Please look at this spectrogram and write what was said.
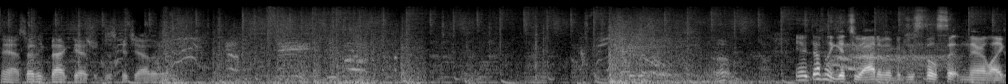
Yeah, so I think backdash would just get you out of it. Oh. Yeah, it definitely gets you out of it, but you're still sitting there like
